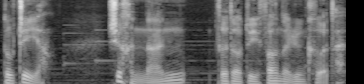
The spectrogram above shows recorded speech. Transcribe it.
都这样。是很难得到对方的认可的。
